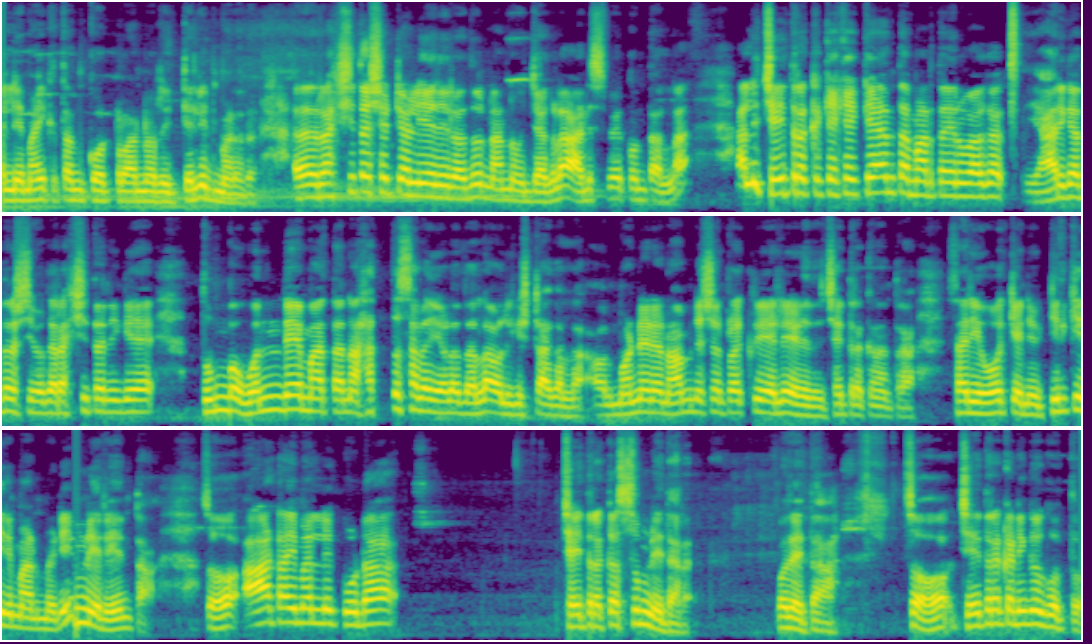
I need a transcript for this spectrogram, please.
ಅಲ್ಲಿ ಮೈಕ್ ತಂದು ಕೊಟ್ಟರು ಅನ್ನೋ ರೀತಿಯಲ್ಲಿ ಇದು ಮಾಡಿದ್ರು. ರಕ್ಷಿತಾ ಶೆಟ್ಟಿ ಅಲ್ಲಿ ಏನಿರೋದು, ನಾನು ಜಗಳ ಆಡಿಸ್ಬೇಕು ಅಂತಲ್ಲ, ಅಲ್ಲಿ ಚೈತ್ರ ಕೆ ಕೆ ಕೆ ಅಂತ ಮಾಡ್ತಾ ಇರುವಾಗ, ಯಾರಿಗಾದ್ರೂ ಇವಾಗ ರಕ್ಷಿತನಿಗೆ ತುಂಬಾ ಒಂದೇ ಮಾತನ್ನ ಹತ್ತು ಸಲ ಹೇಳೋದಲ್ಲ ಅವ್ಳಿಗೆ ಇಷ್ಟ ಆಗಲ್ಲ. ಅವ್ಳು ಮೊನ್ನೆ ನಾಮಿನೇಷನ್ ಪ್ರಕ್ರಿಯೆಯಲ್ಲಿ ಹೇಳಿದ್ರು ಚೈತ್ರಕ್ಕನ ಹತ್ರ ಸರಿ ಓಕೆ ನೀವು ಕಿರಿಕಿರಿ ಮಾಡಬೇಡಿ ಸುಮ್ಮನಿರಿ ಅಂತ. ಸೊ ಆ ಟೈಮಲ್ಲಿ ಕೂಡ ಚೈತ್ರಕ್ಕ ಸುಮ್ಮನಿದ್ದಾರೆ ಗೊತ್ತಾಯ್ತಾ? ಸೊ ಚೈತ್ರಕ್ಕನಿಗೂ ಗೊತ್ತು.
